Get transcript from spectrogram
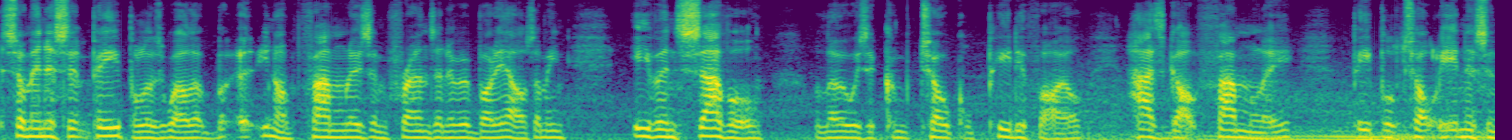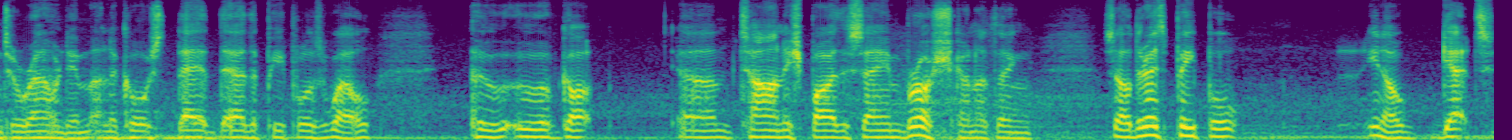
some innocent people as well, uh, you know, families and friends and everybody else. I mean, even Savile, although he's a total paedophile, has got family people totally innocent around him, and of course they're they're the people as well who who have got um, tarnished by the same brush kind of thing. So there is people, you know, get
